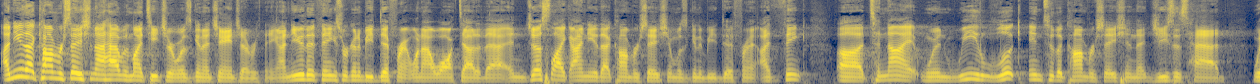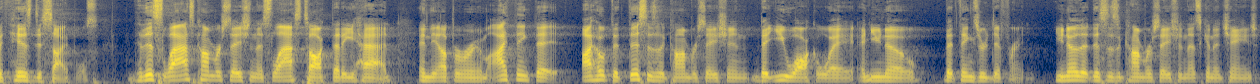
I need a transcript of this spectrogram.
I knew that conversation I had with my teacher was going to change everything. I knew that things were going to be different when I walked out of that. And just like I knew that conversation was going to be different, I think uh, tonight when we look into the conversation that Jesus had with his disciples. This last conversation, this last talk that he had in the upper room, I think that, I hope that this is a conversation that you walk away and you know that things are different. You know that this is a conversation that's going to change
